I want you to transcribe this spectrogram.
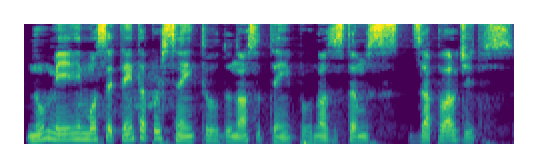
no mínimo 70% do nosso tempo, nós estamos desaplaudidos.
